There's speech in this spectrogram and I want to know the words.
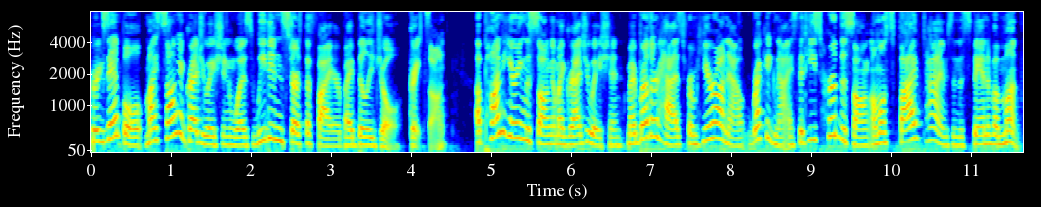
For example, my song at graduation was We Didn't Start the Fire by Billy Joel. Great song. Upon hearing the song at my graduation, my brother has, from here on out, recognized that he's heard the song almost five times in the span of a month.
